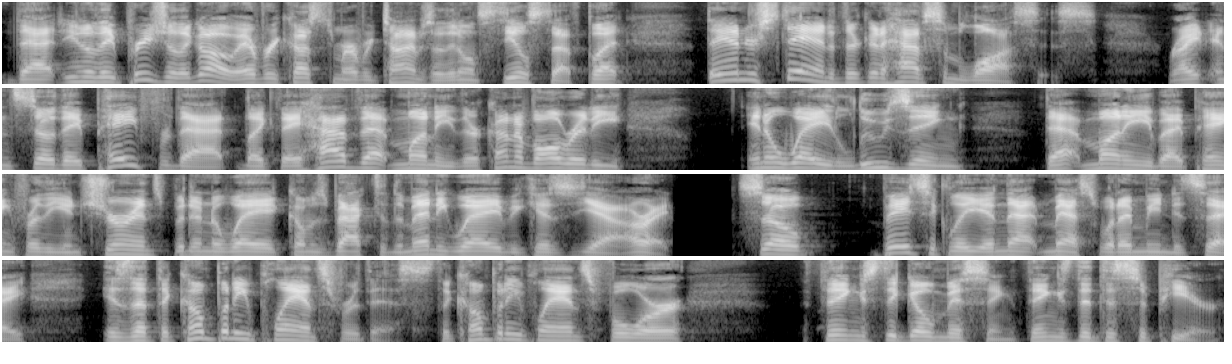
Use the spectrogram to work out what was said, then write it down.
that, you know, they preach like, oh, every customer every time so they don't steal stuff. But they understand that they're going to have some losses, right? And so they pay for that. Like they have that money. They're kind of already, in a way, losing that money by paying for the insurance, but in a way, it comes back to them anyway because, yeah, all right. So basically, in that mess, what I mean to say is that the company plans for this. The company plans for things to go missing, things to disappear,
